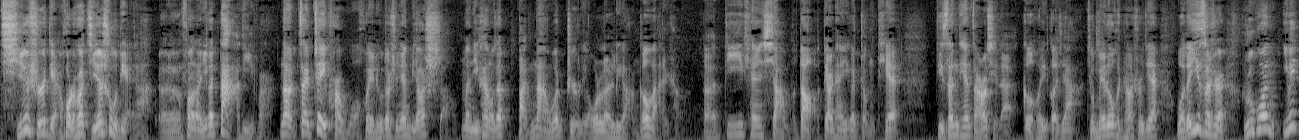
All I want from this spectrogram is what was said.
起始点或者说结束点呀，呃，放在一个大地方。那在这块我会留的时间比较少。那你看我在版纳，我只留了两个晚上。呃，第一天下午到，第二天一个整天，第三天早上起来各回各家，就没留很长时间。我的意思是，如果因为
